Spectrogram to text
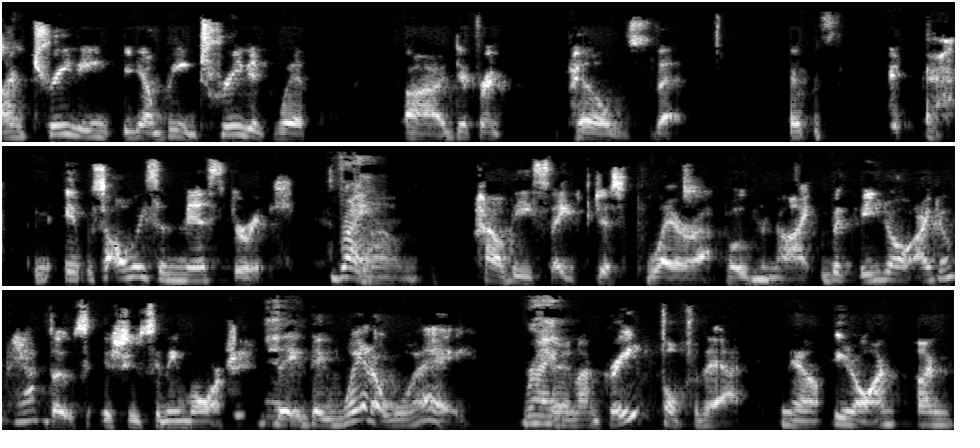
I'm treating, you know, being treated with, uh, different pills that it was, it, it was always a mystery. Right. Um, how these things just flare up overnight. But, you know, I don't have those issues anymore. They, they went away. Right. And I'm grateful for that. Now, you know, I'm, I'm,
